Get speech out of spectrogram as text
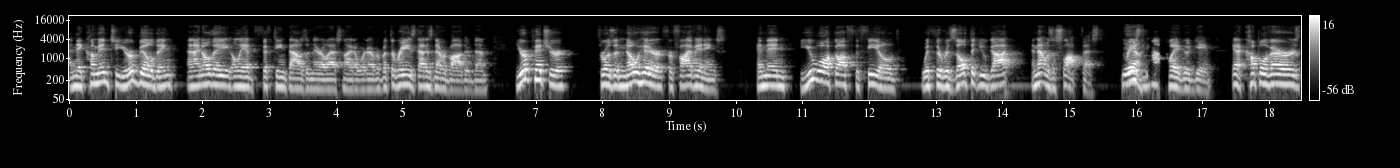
And they come into your building, and I know they only had 15,000 there last night or whatever, but the Rays, that has never bothered them. Your pitcher throws a no hitter for five innings, and then you walk off the field with the result that you got, and that was a slop fest. Yeah. Rays did not play a good game. They had a couple of errors,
